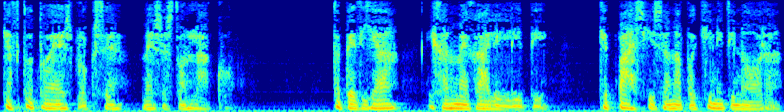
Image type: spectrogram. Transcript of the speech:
και αυτό το έσπρωξε μέσα στον λάκκο. Τα παιδιά είχαν μεγάλη λύπη και πάσχησαν από εκείνη την ώρα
